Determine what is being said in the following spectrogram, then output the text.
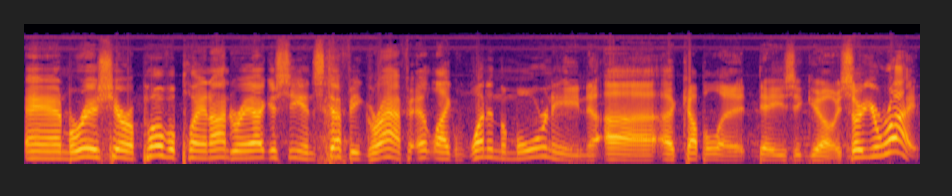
and Maria Sharapova playing Andre Agassi and Steffi Graf at like one in the morning uh, a couple of days ago. So you're right.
